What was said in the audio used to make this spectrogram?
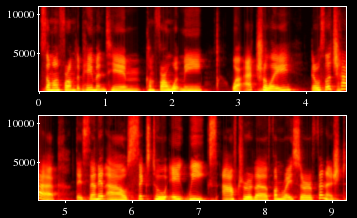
Someone from the payment team confirmed with me, well, actually, there was a check. They sent it out six to eight weeks after the fundraiser finished.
